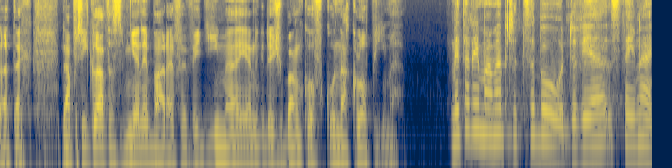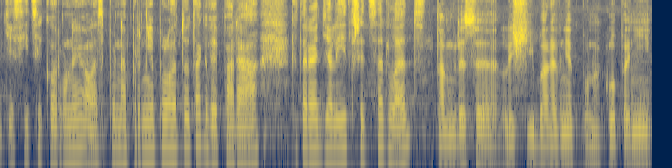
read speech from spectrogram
letech. Například změny barev vidíme jen když bankovku naklopíme. My tady máme před sebou dvě stejné tisíci koruny, alespoň na první pohled to tak vypadá, které dělí 30 let. Tam, kde se liší barevně po naklopení,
